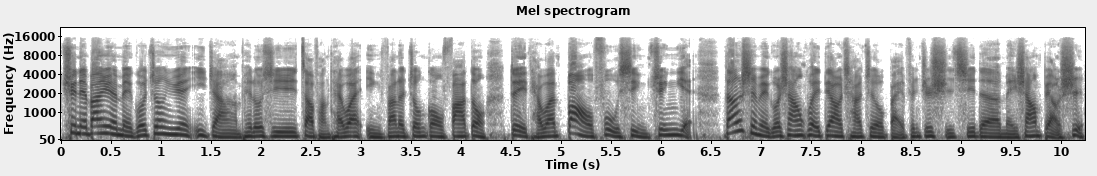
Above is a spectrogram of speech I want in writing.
去年八月，美国众议院议长佩洛西造访台湾，引发了中共发动对台湾报复性军演。当时，美国商会调查只有百分之十七的美商表示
